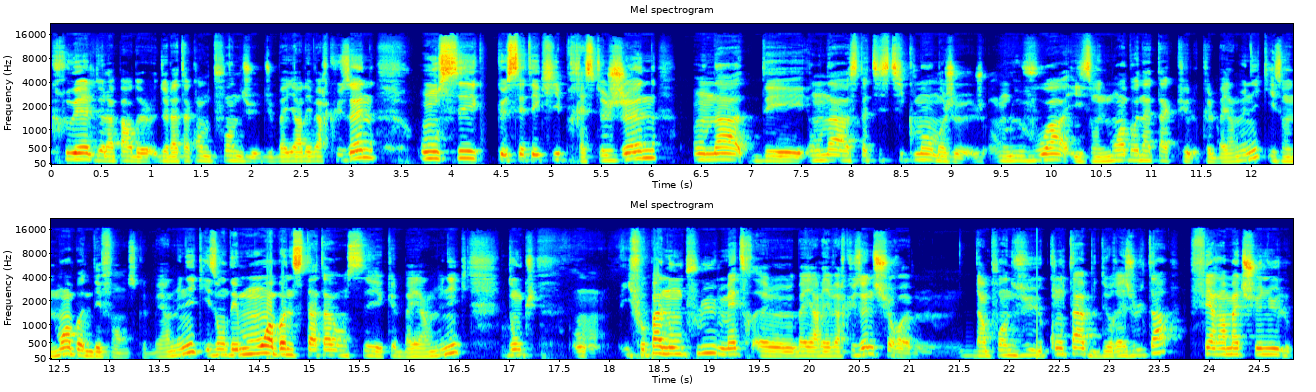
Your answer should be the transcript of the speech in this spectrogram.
cruel de la part de, de l'attaquant de pointe du, du Bayer Leverkusen. On sait que cette équipe reste jeune on a des, on a statistiquement, moi je, je, on le voit, ils ont une moins bonne attaque que, que, le Bayern Munich, ils ont une moins bonne défense que le Bayern Munich, ils ont des moins bonnes stats avancées que le Bayern Munich, donc on, il faut pas non plus mettre euh, Bayern Leverkusen sur euh, d'un point de vue comptable de résultats, faire un match nul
